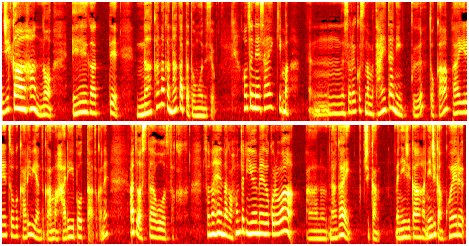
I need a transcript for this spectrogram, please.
2時間半の映画ってなかなかなかったと思うんですよ。本当にね最近まあうんそれこそ「タイタニック」とか「パイレーツ・オブ・カリビアン」とか「まあ、ハリー・ポッター」とかね。あとは「スター・ウォーズ」とか。その辺なんか本当に有名どころはあの長い時間、まあ、2時間半2時間超える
